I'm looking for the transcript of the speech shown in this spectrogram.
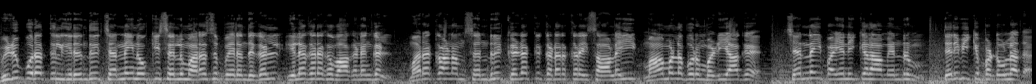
விழுப்புரத்தில் இருந்து சென்னை நோக்கி செல்லும் அரசு பேருந்துகள் இலகரக வாகனங்கள் மரக்காணம் சென்று கிழக்கு கடற்கரை சாலை மாமல்லபுரம் வழியாக சென்னை பயணிக்கலாம் என்றும் தெரிவிக்கப்பட்டுள்ளது.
